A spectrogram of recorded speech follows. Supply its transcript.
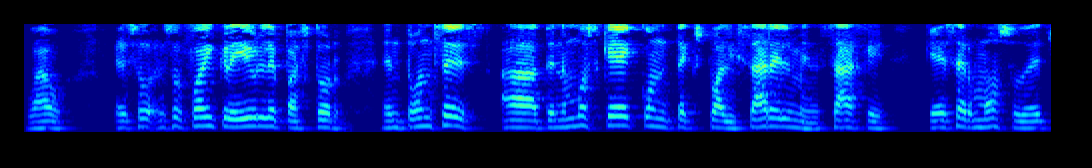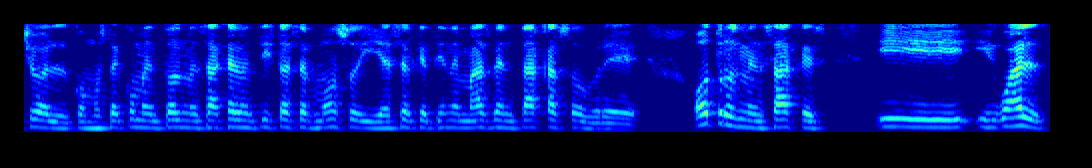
Wow, eso, eso fue increíble, pastor. Entonces, ah, tenemos que contextualizar el mensaje que es hermoso. De hecho, el, como usted comentó, el mensaje adventista es hermoso y es el que tiene más ventajas sobre otros mensajes. Y igual,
